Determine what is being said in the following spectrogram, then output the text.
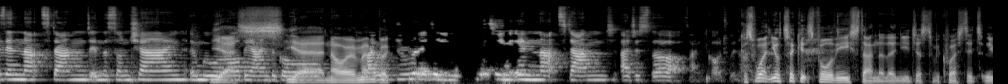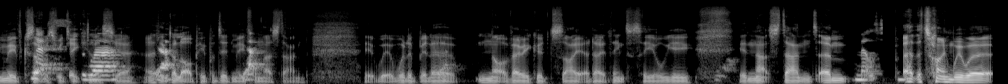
us in that stand in the sunshine and we were Yes. all behind the goal. Yeah, no, I remember. I was dreading sitting in that stand. I just thought, thank God. Because weren't your tickets for the East Stand and then you just requested to be moved because that was ridiculous? Yeah, I think a lot of people did move Yeah. from that stand. It, it would have been a not a very good sight, I don't think, to see all you in that stand. Um, at the time, we were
